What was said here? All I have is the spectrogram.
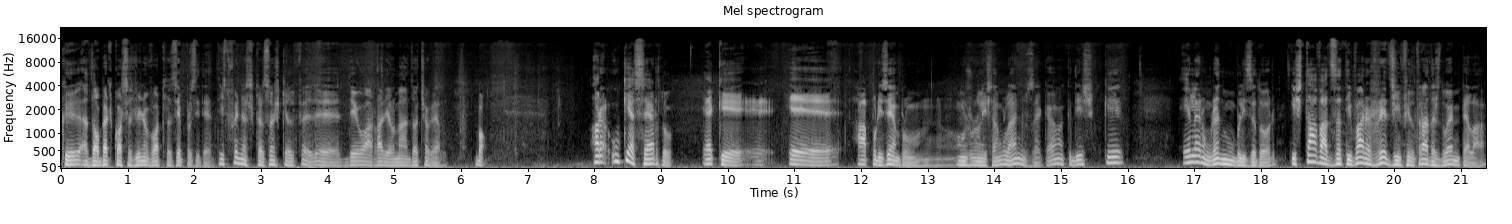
que Adalberto Costa Júnior volte a ser presidente. Isto foi nas declarações que ele eh, deu à rádio alemã Deutsche Welle. Bom, ora, o que é certo é que é, há, por exemplo, um, jornalista angolano, José Gama, que diz que ele era um grande mobilizador e estava a desativar as redes infiltradas do MPLA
